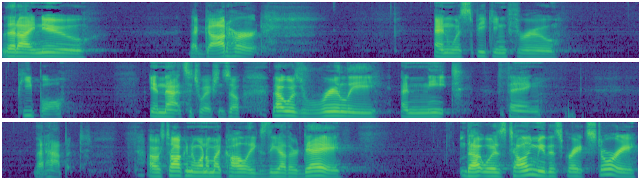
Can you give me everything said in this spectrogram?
that I knew that God heard and was speaking through people in that situation. So that was really a neat thing that happened. I was talking to one of my colleagues the other day that was telling me this great story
